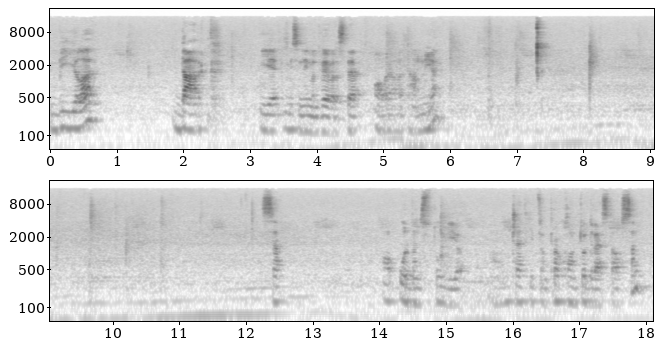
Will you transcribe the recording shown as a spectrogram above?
Bila, dark je, mislim da ima dve vrste, ova je ona tamnija. O, Urban Studio ovom četkicom Pro Contour 208.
